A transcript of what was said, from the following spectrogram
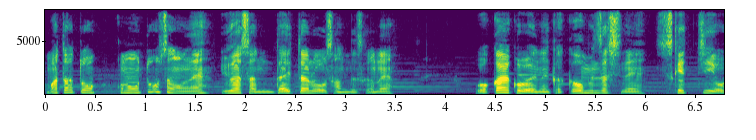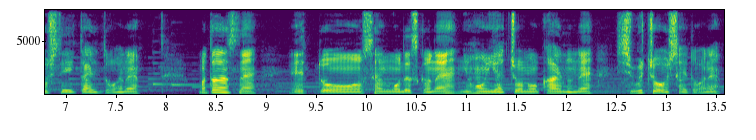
またあと、このお父さんのね、ゆはさん大太郎さんですかね。若い頃はね、画家を目指してね、スケッチをしていたりとかね。またですね、えっと、戦後ですかね、日本野鳥の会のね、支部長をしたりとかね。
